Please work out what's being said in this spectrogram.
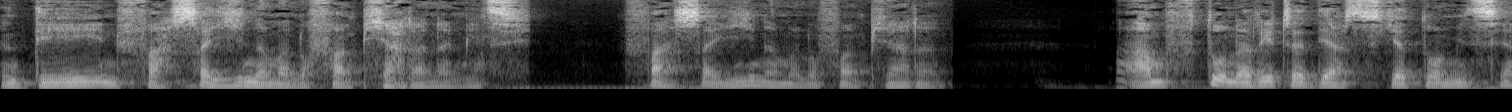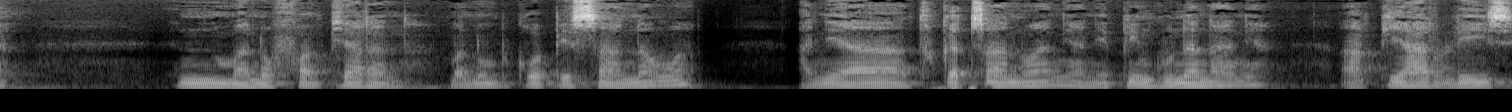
dia ny fahasahiana manao fampiharana mihitsy. Fahasahiana manao fampiharana. Amin'ny fotoana rehetra dia azontsika atao mihitsy ny manao fampiharana, manomboka ao am-piasanao, any an-tokantrano any, any am-piangonana any, ampiharo ilay izy.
